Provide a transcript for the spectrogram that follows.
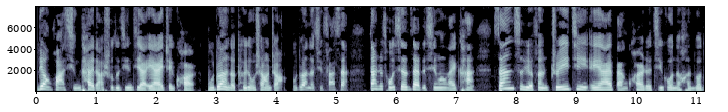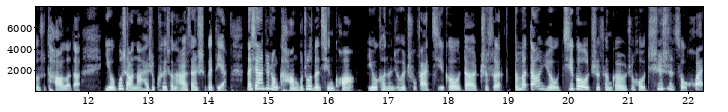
量化形态的数字经济啊 AI 这块儿不断的推动上涨，不断的去发散。但是从现在的新闻来看，三四月份追进 AI 板块的机构呢，很多都是套了的，有不少呢还是亏损了二三十个点。那像这种扛不住的情况，有可能就会触发机构的止损。那么当有机构止损割肉之后，趋势走坏，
